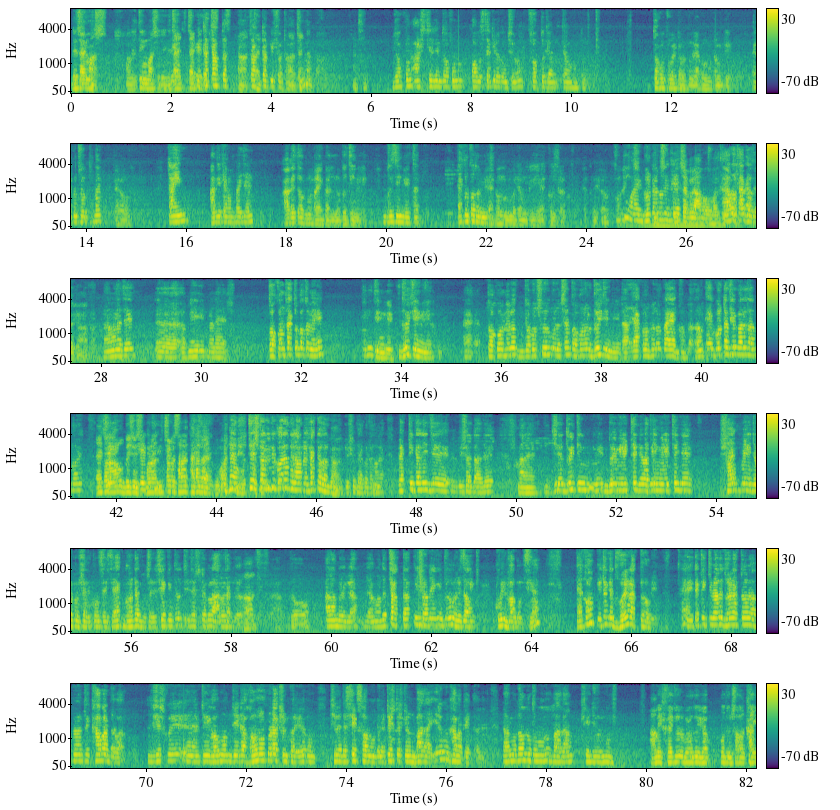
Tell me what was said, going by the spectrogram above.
যে চার মাস মানে তিন মাসে যে চার চার এটা চারটা হ্যাঁ, চারটা পিছট হ্যাঁ, না? আচ্ছা। যখন আসছিলেন তখন অবস্থা কীরকম ছিল? শক্ত কেমন হতো? তখন খুব একটা হতো এখন মোটামুটি। এখন চলতে হয় টাইম আগে কেমন পাইতেন? আগে তো টাইম পাইল দু তিন মিনিট। দুই তিন মিনিট এখন কত মিনিট? এখন মোটামুটি এক ঘণ্টা এক ঘণ্টা। আরও থাকা যাবে। মানে যে আপনি মানে তখন থাকতো কত মিনিট তিন তিন মিনিট দুই তিন মিনিট। হ্যাঁ, তখন হলো যখন শুরু করেছেন তখন হলো দুই তিন মিনিট আর এখন হলো প্রায় এক ঘণ্টা। কারণ এক ঘণ্টা যে পারে তার নয় এখন আরও বেশি মানে সারা থাকা যায় চেষ্টা যদি করেন তাহলে আপনি থাকতে পারবেন। কথা মানে প্র্যাকটিক্যালি যে বিষয়টা যে মানে যে দুই তিন দুই মিনিট থেকে বা তিন মিনিট থেকে ষাট মিনিটে পৌঁছায় পৌঁছাইছে এক ঘণ্টা পৌঁছাইছে সে কিন্তু চেষ্টা করলে আরও থাকবে। হ্যাঁ, তো আলহামদুলিল্লাহ, যে আমাদের চারটা কিন্তু রেজাল্ট খুবই ভালো হচ্ছে হ্যাঁ? এখন এটাকে ধরে রাখতে হবে হ্যাঁ? এটাকে কীভাবে ধরে রাখতে হবে? আপনার যে খাবার দাবার, বিশেষ করে যে হরমোন যেটা হরমোন প্রোডাকশন করে, এরকম ছেলেদের সেক্স হরমোন টেস্টোস্টেরন বাড়ায়, এরকম খাবার খেতে হবে। তার মধ্যে অন্যতম বাদাম, খেজুর মুখ আমি খেজুর মধু এটা প্রতিদিন সকাল খাই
